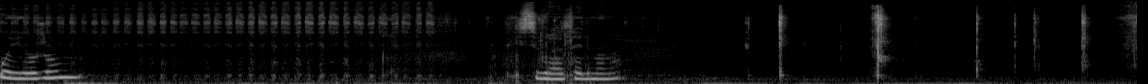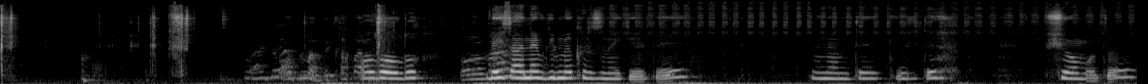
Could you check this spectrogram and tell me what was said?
Boyuyorum. İkisi biraz elim hemen. Olmadı kapat. Oldu oldu. Olmaz. Neyse annem gülme krizine girdi. Annem de güldü. Bir şey olmadı.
